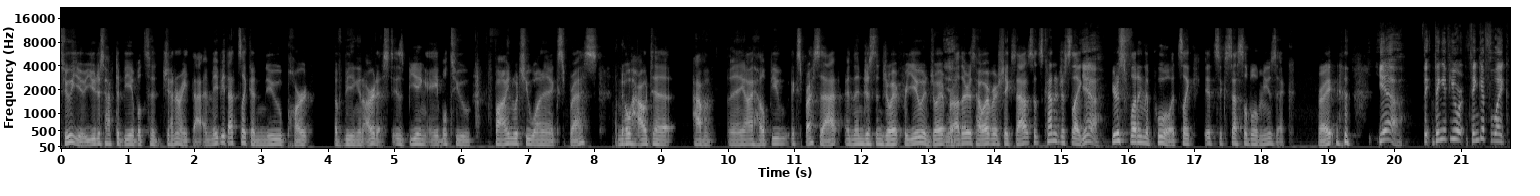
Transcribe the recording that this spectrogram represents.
to you. You just have to be able to generate that. And maybe that's like a new part of being an artist is being able to find what you want to express, know how to have a, an AI help you express that and then just enjoy it for you, enjoy it yeah. for others, however it shakes out. So it's kind of just like yeah, you're just flooding the pool. It's like it's accessible music, right? yeah. Th- think if you were think if like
